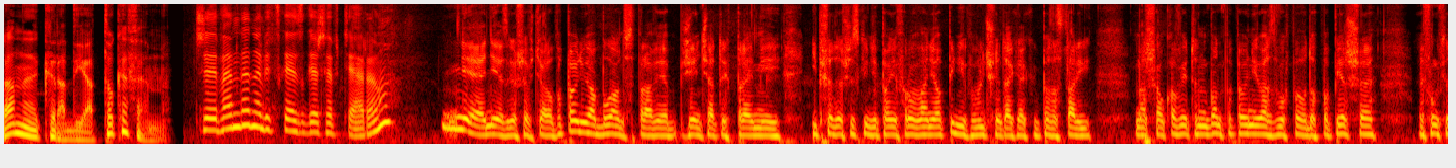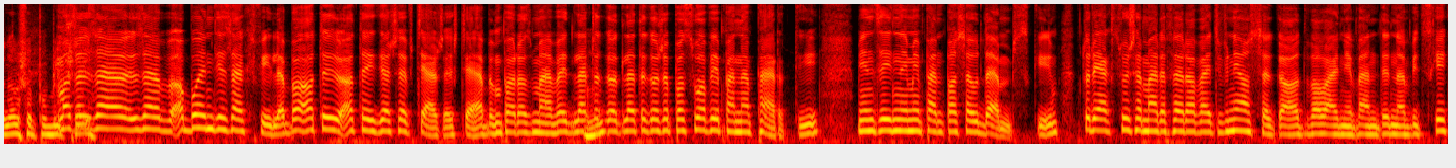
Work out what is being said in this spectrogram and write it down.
Poranek Radia TOK FM. Czy Wanda Nowicka jest geszefciarą? Nie, nie jest geszefciarą. Popełniła błąd w sprawie wzięcia tych premii i przede wszystkim nie poinformowania opinii publicznej, tak jak pozostali marszałkowie. Ten błąd popełniła z dwóch powodów. Po pierwsze, funkcjonariusze publiczni... Może za, za, o błędzie za chwilę, bo o tej, o tej chciałabym porozmawiać. Dlaczego? Mhm. Dlatego, że posłowie pana partii, między innymi pan poseł Dębski, który jak słyszę ma referować wniosek o odwołanie Wandy Nowickiej,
